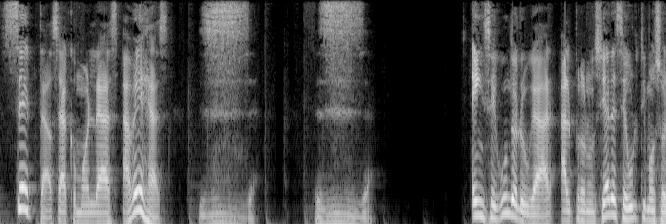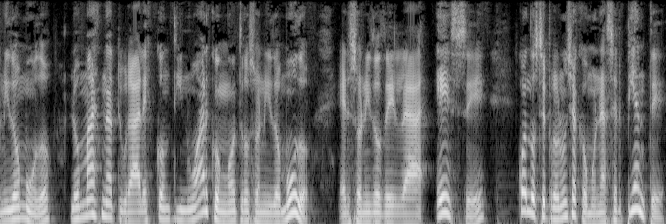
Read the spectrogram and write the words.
Z, o sea, como las abejas. En segundo lugar, al pronunciar ese último sonido mudo, lo más natural es continuar con otro sonido mudo, el sonido de la S cuando se pronuncia como una serpiente.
